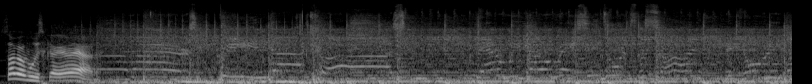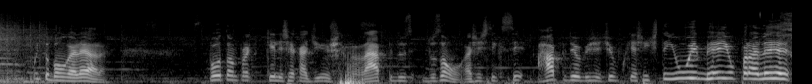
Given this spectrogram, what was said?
Sobe a música, galera. Muito bom, galera. Voltando para aqueles recadinhos rápidos. Duzão, a gente tem que ser rápido e objetivo porque a gente tem um e-mail para ler.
